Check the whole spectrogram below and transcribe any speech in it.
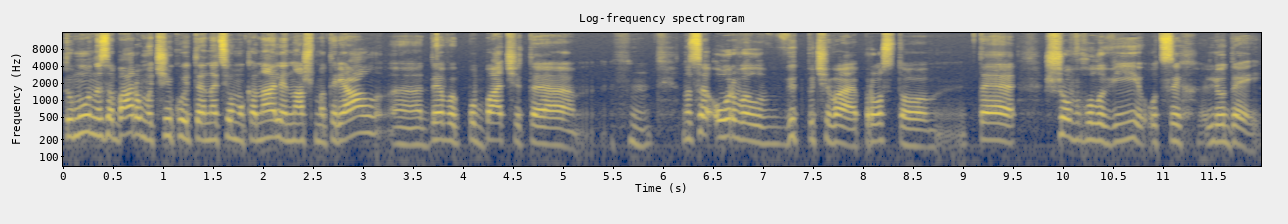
Тому незабаром очікуйте на цьому каналі наш матеріал, е, де ви побачите. Ну, це Орвел відпочиває просто те, що в голові у цих людей.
